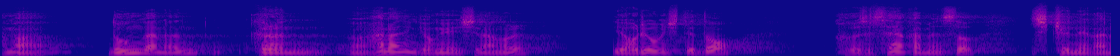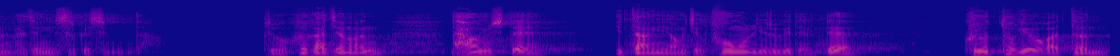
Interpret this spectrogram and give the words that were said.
아마 누군가는 그런 어, 하나님 경외의 신앙을 이 어려운 시대도 그것을 생각하면서 지켜내가는 가정이 있을 것입니다. 그리고 그 가정은 다음 시대 이 땅이 영적 부흥을 이루게 될 때 그루터기와 같은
